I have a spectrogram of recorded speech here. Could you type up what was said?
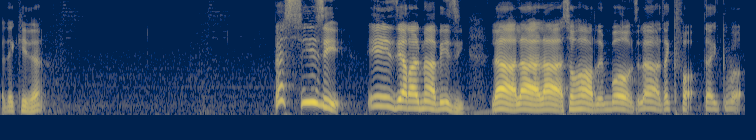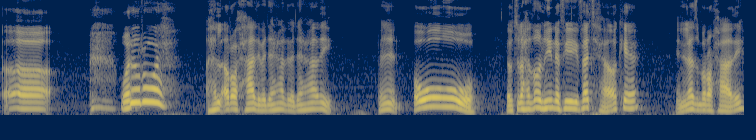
بعدين كذا. بس easy easy يا ال map easy لا لا لا so hard impulse لا تكفى تكفى. آه. وين أروح؟ هل أروح هذه بعدين هذه بعدين هذه؟ بعدين. أوه. لو تلاحظون هنا في فتحة okay. يعني لازم أروح هذه.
